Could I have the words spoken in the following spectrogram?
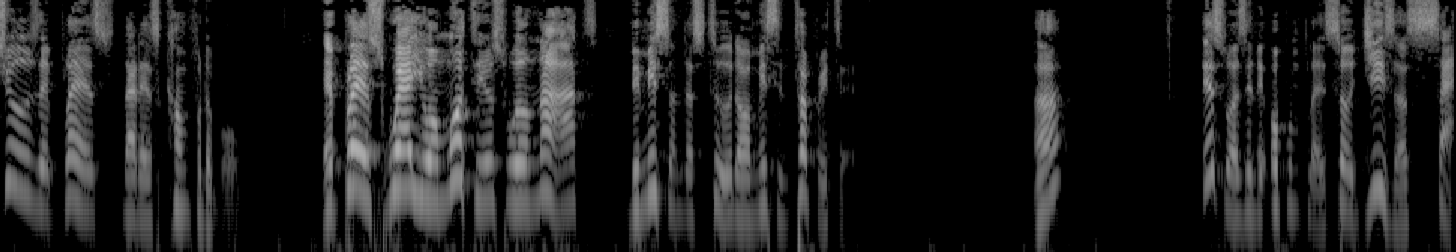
Choose a place that is comfortable, a place where your motives will not be misunderstood or misinterpreted. Huh? This was in the open place. So Jesus sat.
